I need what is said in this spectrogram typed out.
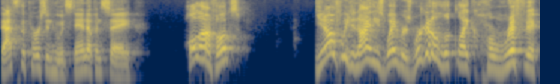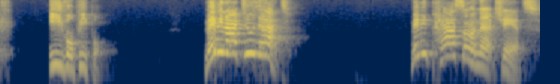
That's the person who would stand up and say, Hold on, folks. You know, if we deny these waivers, we're going to look like horrific, evil people. Maybe not do that. Maybe pass on that chance.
